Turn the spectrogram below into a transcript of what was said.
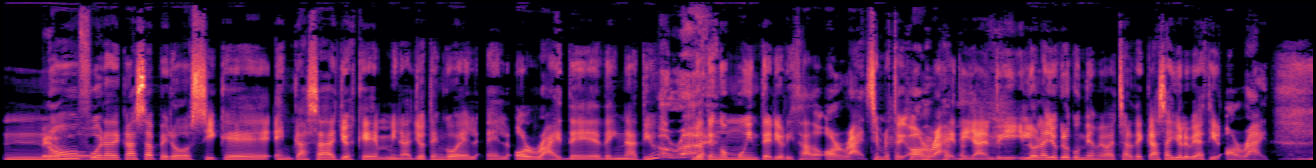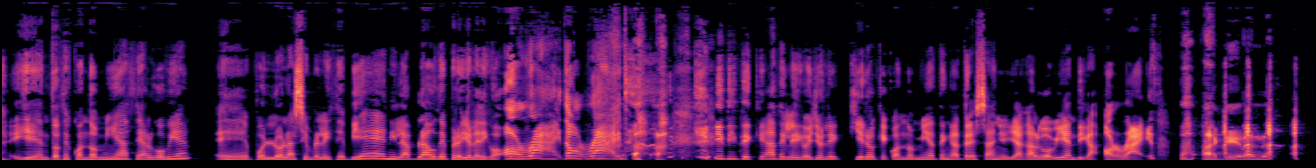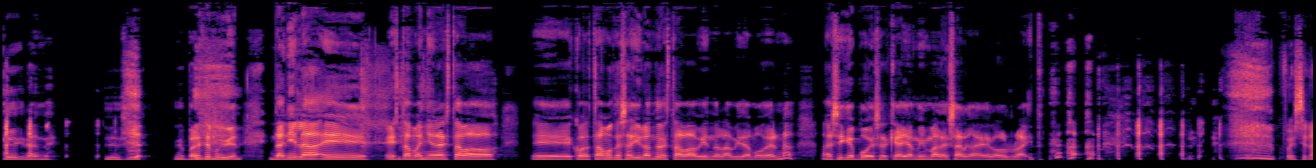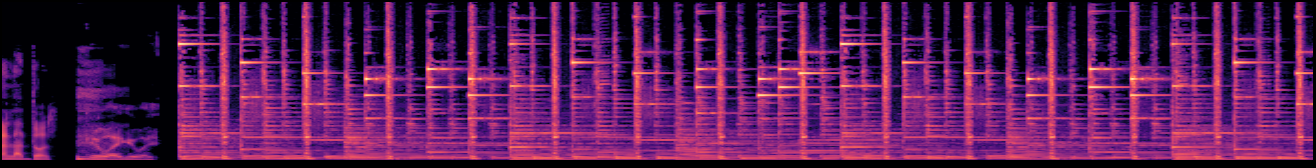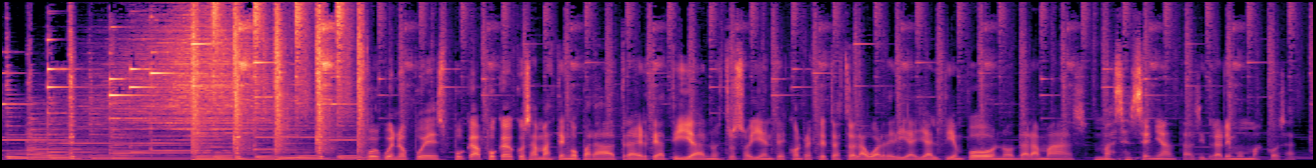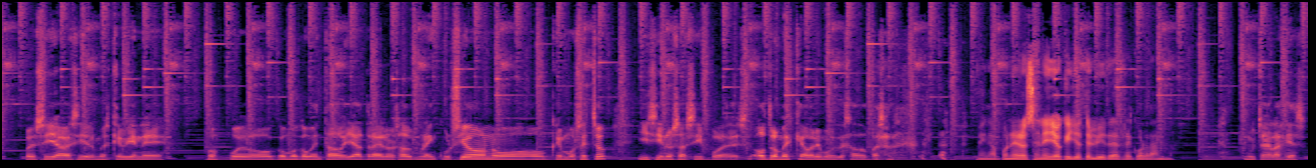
No fuera de casa, pero sí que en casa yo es que, mira, yo tengo el, el all right de, de Ignatius, lo tengo muy interiorizado. All right, siempre estoy all right. Y, Lola yo creo que un día me va a echar de casa y yo le voy a decir all right. Y entonces cuando Mía hace algo bien, eh, pues Lola siempre le dice bien y le aplaude, pero yo le digo all right, all right. y dice, ¿qué hace? Y le digo, yo le quiero que cuando Mía tenga tres años y haga algo bien, diga all right. ah, qué grande, qué grande. Me parece muy bien. Daniela eh, esta mañana estaba, eh, cuando estábamos desayunando, estaba viendo la vida moderna, así que puede ser que a ella misma le salga el all right. Pues eran las dos. Qué guay, qué guay. Pues bueno, pues poca, poca cosa más tengo para traerte a ti y a nuestros oyentes con respecto a esto de la guardería. Ya el tiempo nos dará más, más enseñanzas y traeremos más cosas. Pues sí, a ver si el mes que viene os puedo, como he comentado ya, traeros alguna incursión o que hemos hecho. Y si no es así, pues otro mes que habremos dejado pasar. Venga, poneros en ello que yo te lo iré recordando. Muchas gracias.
